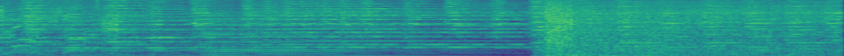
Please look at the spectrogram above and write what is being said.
Drew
